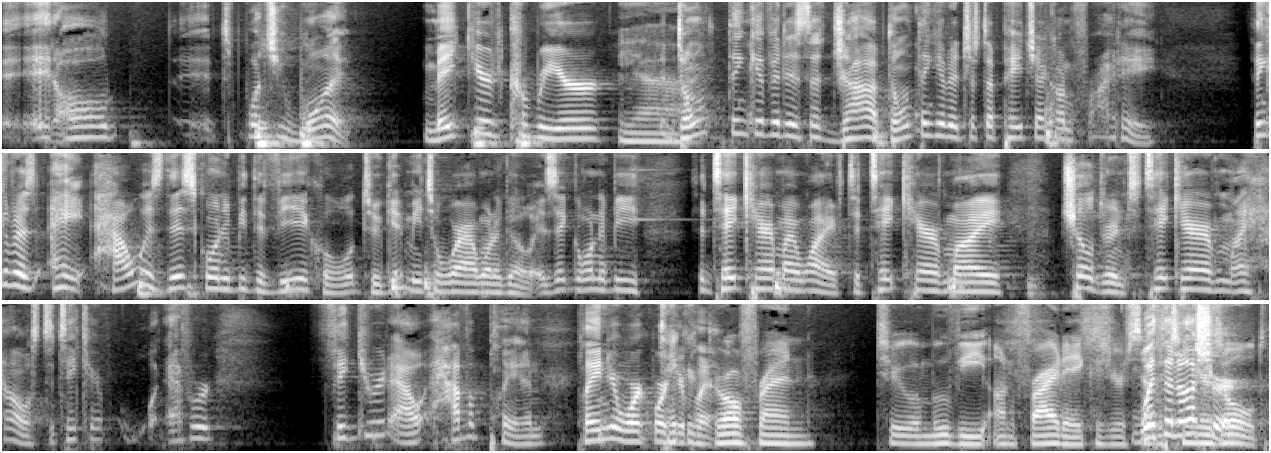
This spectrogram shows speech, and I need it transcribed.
It, it all it's what you want. Make your career. Yeah. Don't think of it as a job. Don't think of it just a paycheck on Friday. Think of it as, hey, how is this going to be the vehicle to get me to where I want to go? Is it going to be to take care of my wife, to take care of my children, to take care of my house, to take care of whatever? Figure it out. Have a plan. Plan your work. Work Take your plan. girlfriend to a movie on Friday because you're With 17 an years usher. old.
